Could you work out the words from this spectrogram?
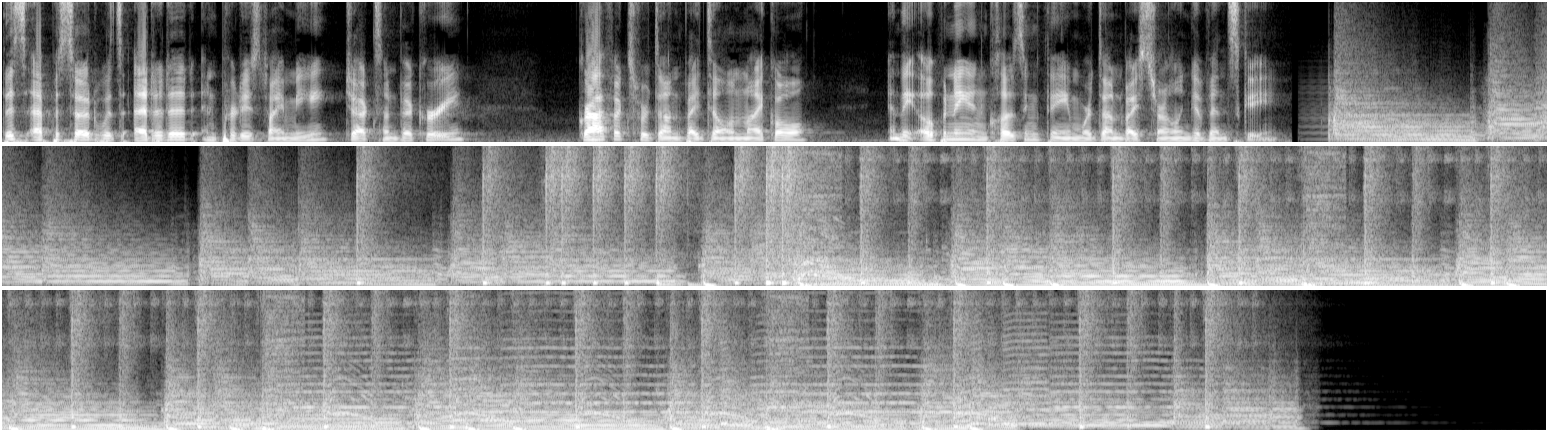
This episode was edited and produced by me, Jackson Vickery. Graphics were done by Dylan Michael, and the opening and closing theme were done by Sterling Gavinsky.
